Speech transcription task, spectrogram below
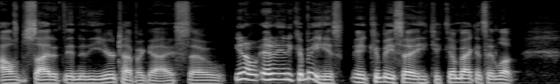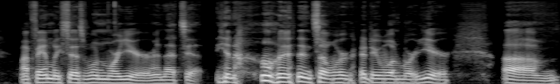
I'll decide at the end of the year type of guy. So, you know, and, and it could be his, it could be say, he could come back and say, look, my family says one more year and that's it, you know, and so we're going to do one more year. Um,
